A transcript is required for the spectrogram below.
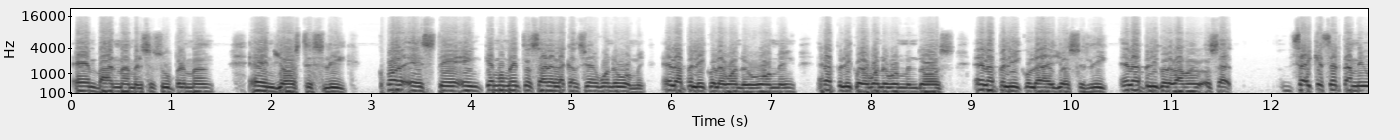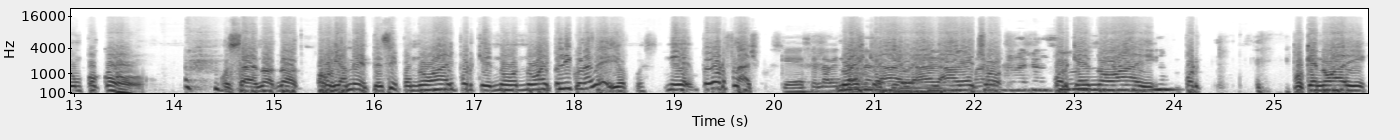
en Batman vs. Superman, en Justice League este, en qué momento sale la canción de Wonder Woman, en la película de Wonder Woman, en la película de Wonder Woman 2, en la película de Justice League, en la película de Batman, o sea, hay que ser también un poco, o sea, no, no, obviamente, sí, pues no hay porque no, no hay películas de ellos, pues, ni peor Flash, pues. Que esa es la no es que, han, hecho, porque no hay, por, porque no hay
